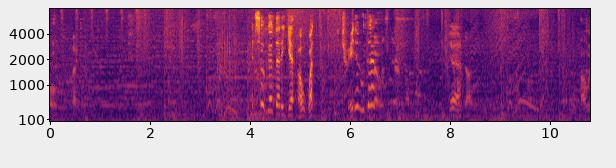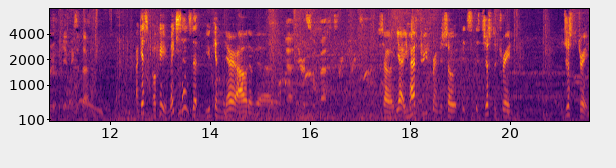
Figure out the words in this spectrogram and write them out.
Oh, that It's so good that he get. Oh, what? He traded with that? That was near. Yeah. Got it. Probably okay, makes it back. I guess. Okay, it makes sense that you can nair out of. Uh, Yeah, near is so fast, it's three trees. so yeah, you have three frames, so it's it's just a trade. It's just a trade.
